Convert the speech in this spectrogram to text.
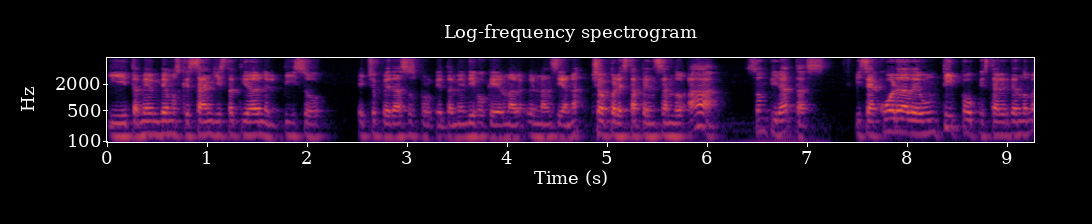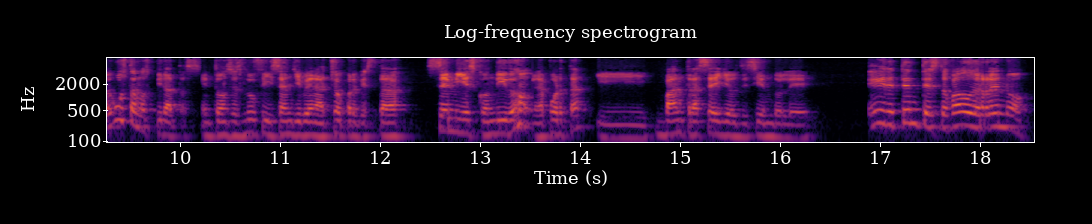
Y también vemos que Sanji está tirado en el piso, hecho pedazos porque también dijo que era una, una anciana. Chopper está pensando, ah, son piratas y se acuerda de un tipo que está gritando, me gustan los piratas. Entonces Luffy y Sanji ven a Chopper que está semi escondido en la puerta y van tras ellos diciéndole, ¡Eh, detente, estofado de reno!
